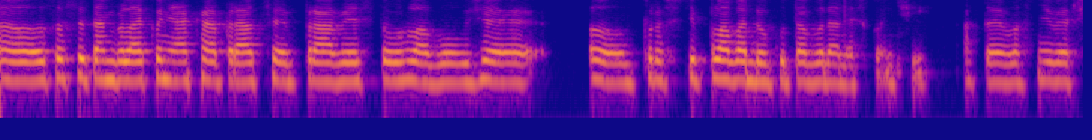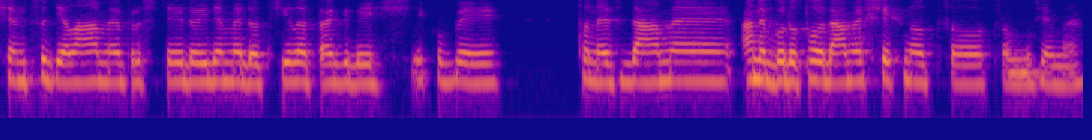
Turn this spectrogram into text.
uh, zase tam byla jako nějaká práce právě s tou hlavou, že prostě plavat, dokud ta voda neskončí. A to je vlastně ve všem, co děláme, prostě dojdeme do cíle tak, když jakoby to nevzdáme, anebo do toho dáme všechno, co, co můžeme.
